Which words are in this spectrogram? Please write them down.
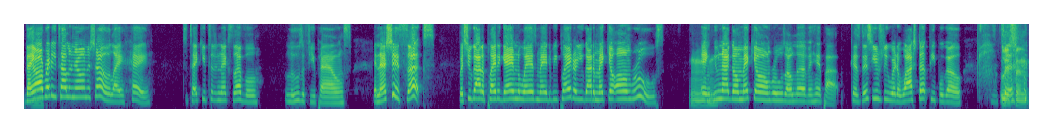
They Mm. already telling her on the show, like, hey, to take you to the next level, lose a few pounds. And that shit sucks. But you got to play the game the way it's made to be played, or you got to make your own rules. Mhm. And you're not gonna make your own rules on love and hip hop. Cause this usually where the washed up people go. to- listen,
